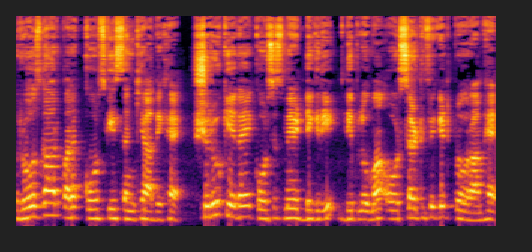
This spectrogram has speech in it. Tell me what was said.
रोज़गार परक कोर्स की संख्या अधिक है। शुरू किए गए कोर्सेज में डिग्री, डिप्लोमा और सर्टिफिकेट प्रोग्राम है।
